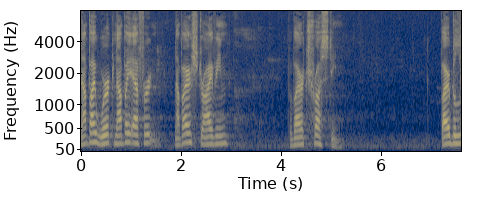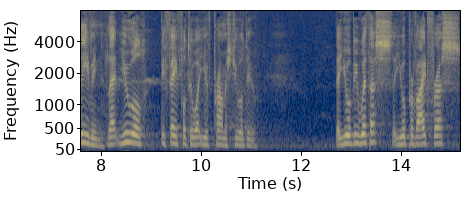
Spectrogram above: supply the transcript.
not by work, not by effort, not by our striving, but by our trusting, by our believing that you will be faithful to what you've promised you will do. That you will be with us, that you will provide for us,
